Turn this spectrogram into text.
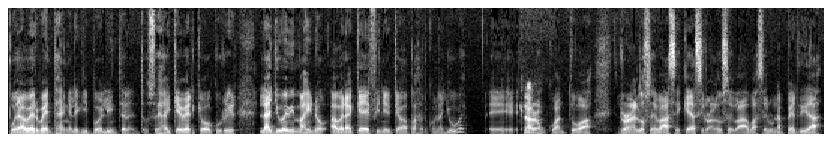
puede haber ventas en el equipo del Inter, entonces hay que ver qué va a ocurrir. La Juve, me imagino, habrá que definir qué va a pasar con la Juve. Eh, claro. En cuanto a Ronaldo se va, se queda. Si Ronaldo se va, va a ser una pérdida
